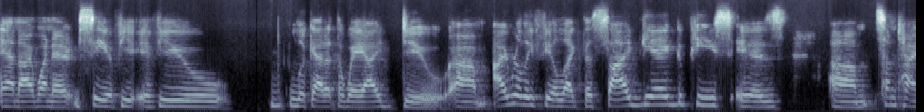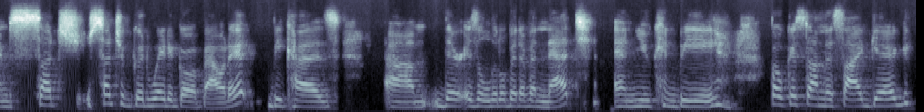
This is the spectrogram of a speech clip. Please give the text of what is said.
and I want to see if you if you look at it the way I do. Um, I really feel like the side gig piece is um, sometimes such such a good way to go about it because um, there is a little bit of a net and you can be focused on the side gig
